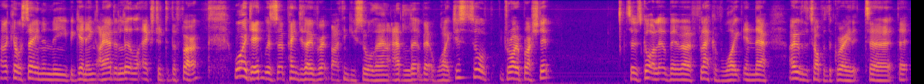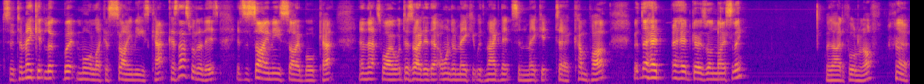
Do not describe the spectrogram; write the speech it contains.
like I was saying in the beginning, I added a little extra to the fur. What I did was I painted over it, but I think you saw there. I added a little bit of white, just sort of dry brushed it so it's got a little bit of a fleck of white in there over the top of the grey that uh, that uh, to make it look a bit more like a Siamese cat because that's what it is. It's a Siamese cyborg cat, and that's why I decided that I wanted to make it with magnets and make it uh, come apart. But the head the head goes on nicely without it falling off. and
